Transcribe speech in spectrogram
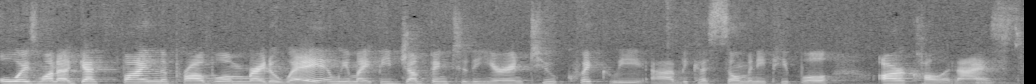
always want to get find the problem right away, and we might be jumping to the urine too quickly uh, because so many people are colonized.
